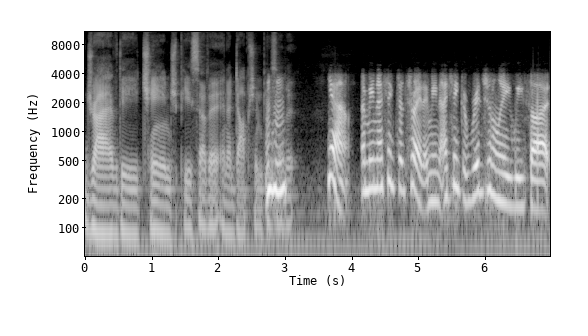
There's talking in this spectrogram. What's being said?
drive the change piece of it and adoption piece mm-hmm. of it. Yeah, I mean, I think that's right. I mean, I think originally we thought,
